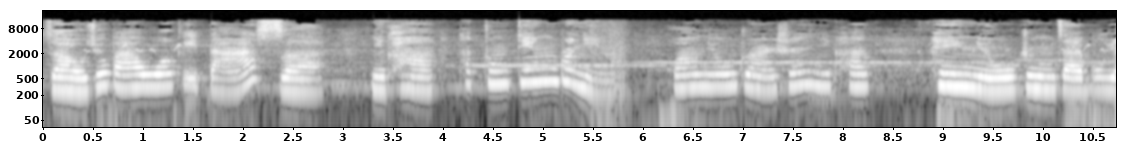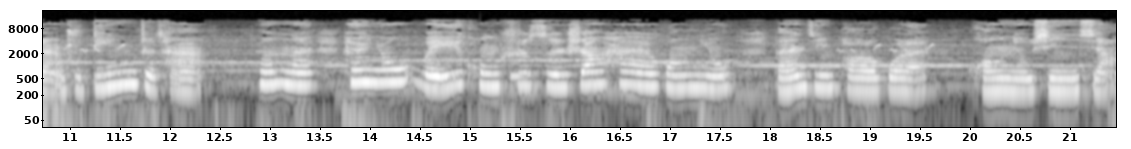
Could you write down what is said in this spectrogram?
早就把我给打死了。你看，他正盯着你呢。黄牛转身一看，黑牛正在不远处盯着他。原来黑牛唯恐狮子伤害黄牛，赶紧跑了过来。黄牛心想：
